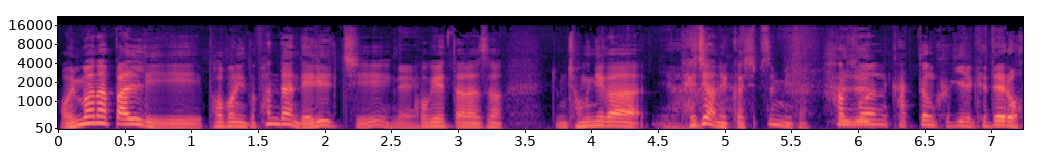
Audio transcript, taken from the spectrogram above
얼마나 빨리 법원이 또 판단 내릴지 네. 거기에 따라서 좀 정리가 야. 되지 않을까 싶습니다. 한번 갔던 그 길 그대로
